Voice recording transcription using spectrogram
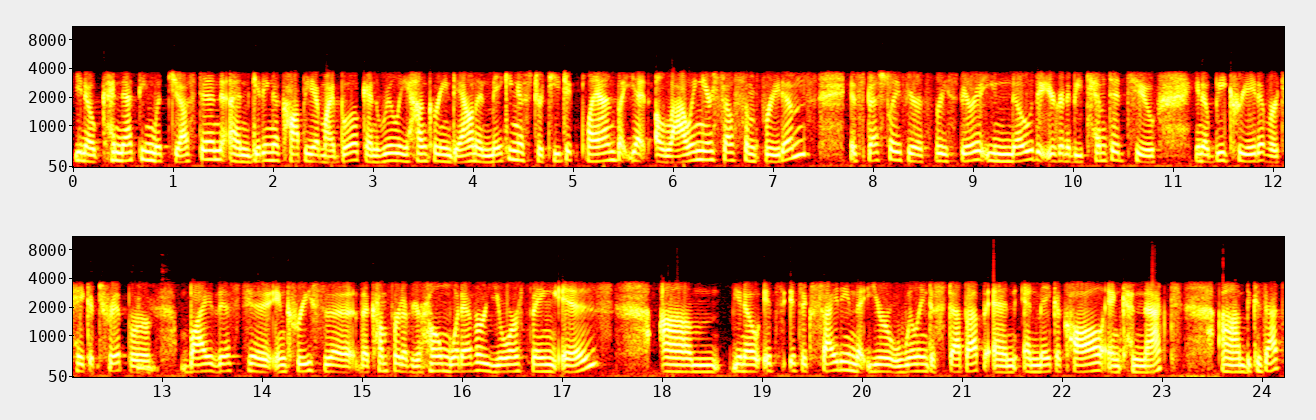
You know, connecting with Justin and getting a copy of my book and really hunkering down and making a strategic plan, but yet allowing yourself some freedoms. Especially if you're a free spirit, you know that you're going to be tempted to, you know, be creative or take a trip or mm-hmm. buy this to increase the the comfort of your home, whatever your thing is. Um, you know, it's it's exciting that you're willing to step up and, and make a call and connect um, because that's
